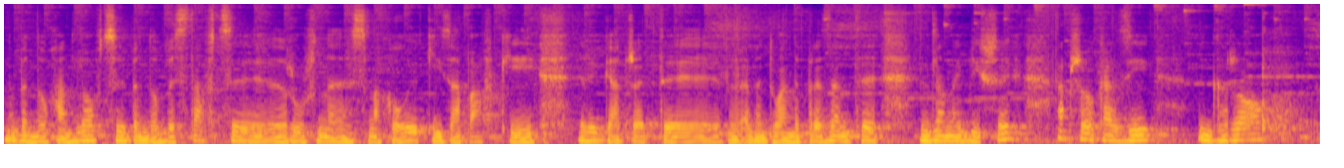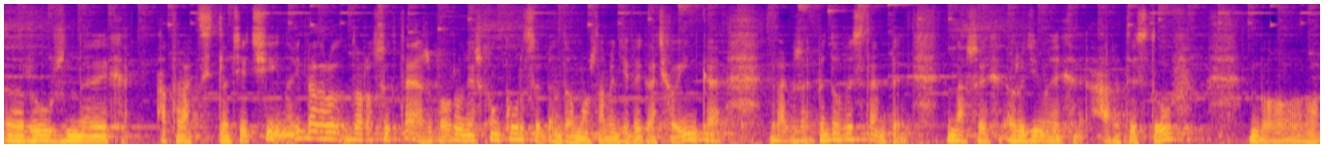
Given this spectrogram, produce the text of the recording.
będą handlowcy, będą wystawcy, różne smakołyki, zabawki, y, gadżety, ewentualne prezenty dla najbliższych, a przy okazji gro różnych atrakcji dla dzieci, no i dla doro- dorosłych też, bo również konkursy będą, można będzie wygrać choinkę, także będą występy naszych rodzimych artystów, bo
